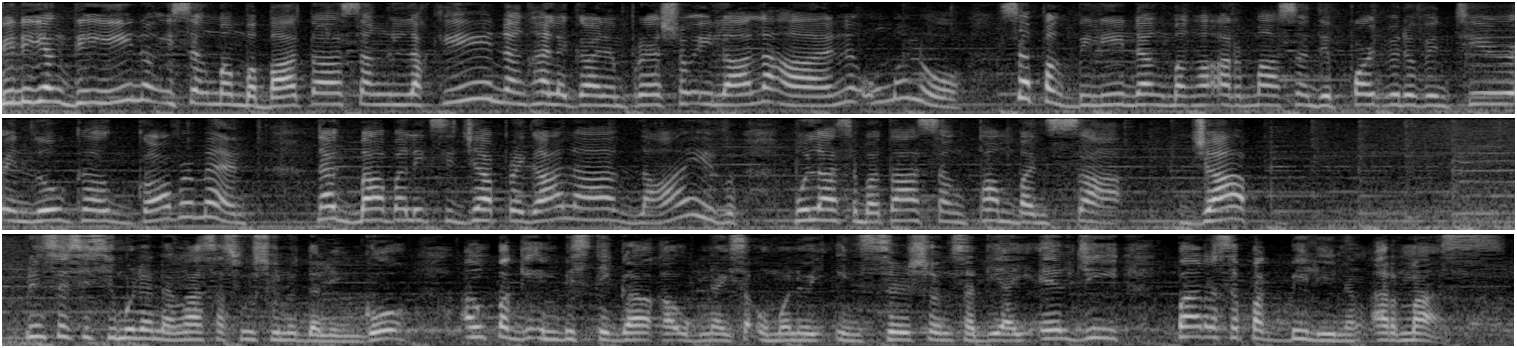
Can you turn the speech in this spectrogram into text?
Binigyang diin ng isang mambabatas ang laki ng halaga ng presyong ilalaan umano sa pagbili ng mga armas ng Department of Interior and Local Government. Nagbabalik si Jap Regala live mula sa Batasang Pambansa. Jap, Princess, sisimula na nga sa susunod na linggo ang pag-iimbestiga kaugnay sa umano'y insertion sa DILG para sa pagbili ng armas.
